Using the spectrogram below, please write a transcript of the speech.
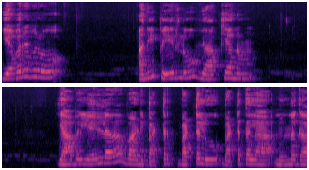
ఎవరెవరో అని పేర్లు వ్యాఖ్యానం. యాభై ఏళ్ళ వాడి బట్ట బట్టలు బట్టతల నున్నగా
